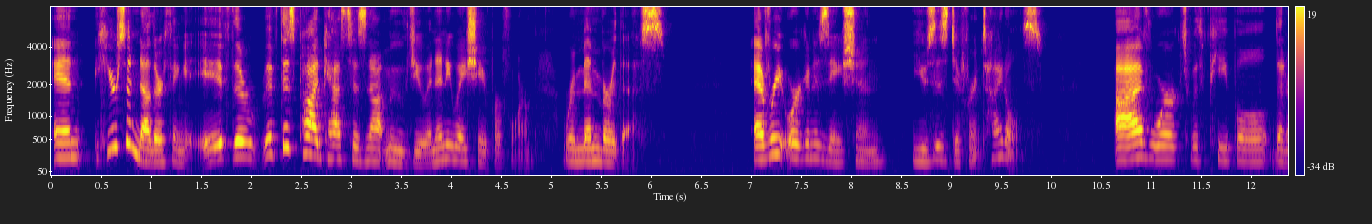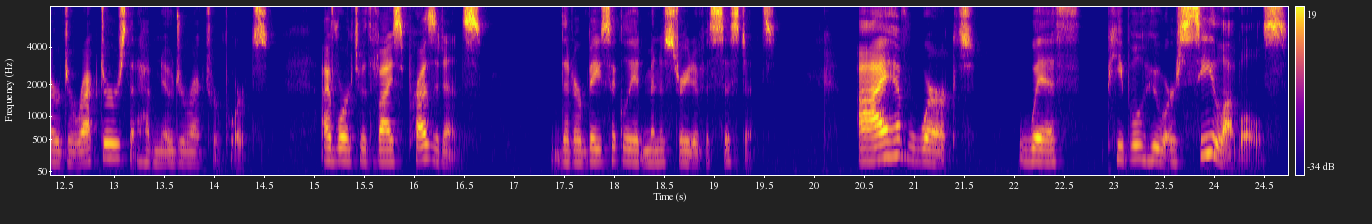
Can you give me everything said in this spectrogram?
And here's another thing. If the if this podcast has not moved you in any way shape or form, remember this. Every organization uses different titles. I've worked with people that are directors that have no direct reports. I've worked with vice presidents that are basically administrative assistants. I have worked with people who are C levels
